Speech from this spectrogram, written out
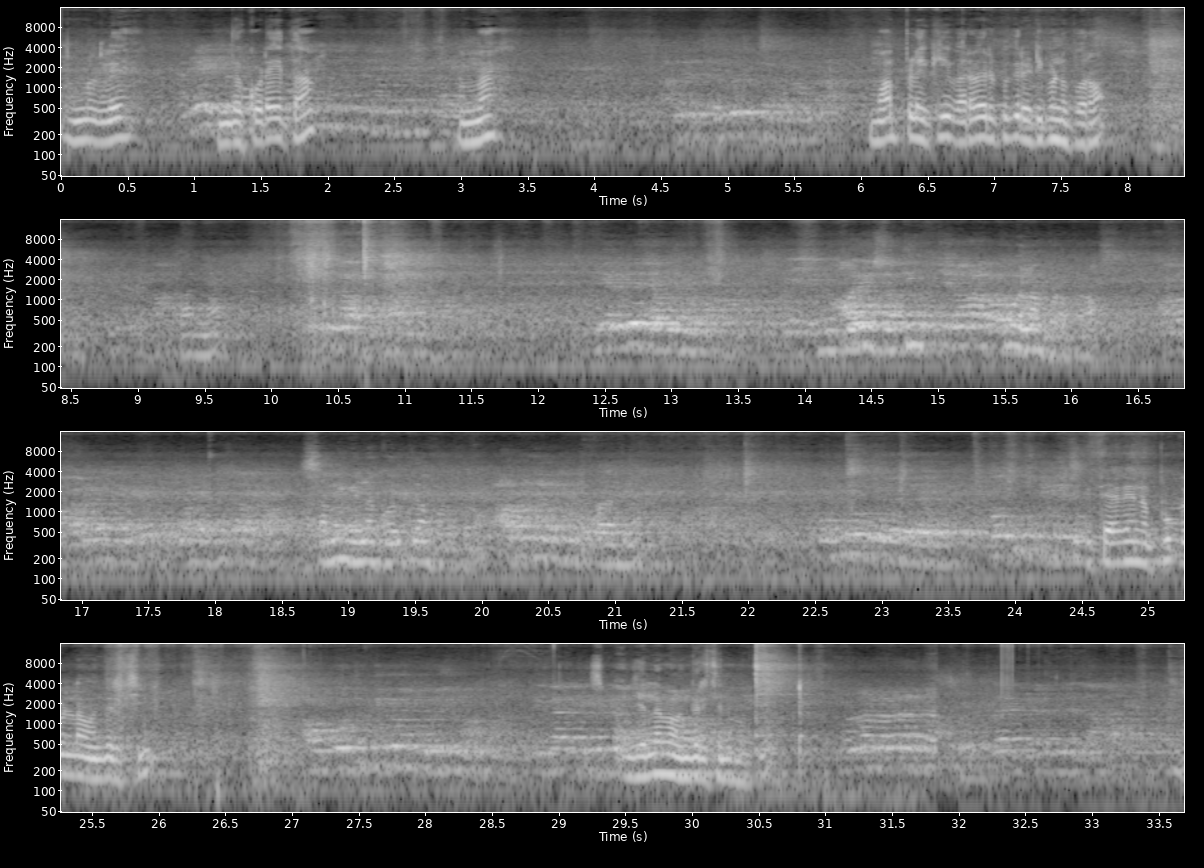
நண்பர்களே இந்த குடையை தான் நம்ம மாப்பிள்ளைக்கு வரவேற்புக்கு ரெடி பண்ண போகிறோம் பாருங்கள் சுற்றி பூவெல்லாம் போட போகிறோம் சமைங்கெல்லாம் கொறுத்து தான் போட போகிறோம் பாருங்கள் இதுக்கு தேவையான பூக்கள்லாம் வந்துருச்சு. ஸ்பஞ்ச் எல்லாமே வந்துருச்சு நமக்கு.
